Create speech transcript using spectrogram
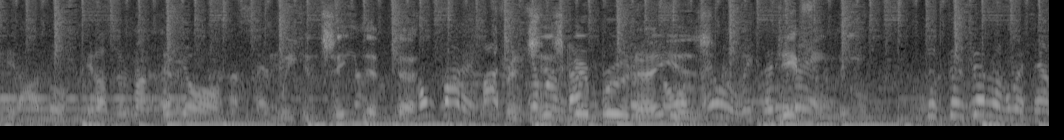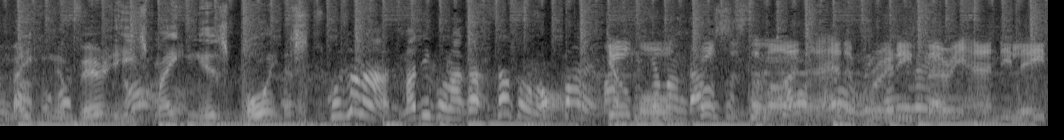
And we can see that uh, Francisco Bruni is definitely making a very, he's making his points. Gilmour crosses the line ahead of Bruni, very handy lead.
